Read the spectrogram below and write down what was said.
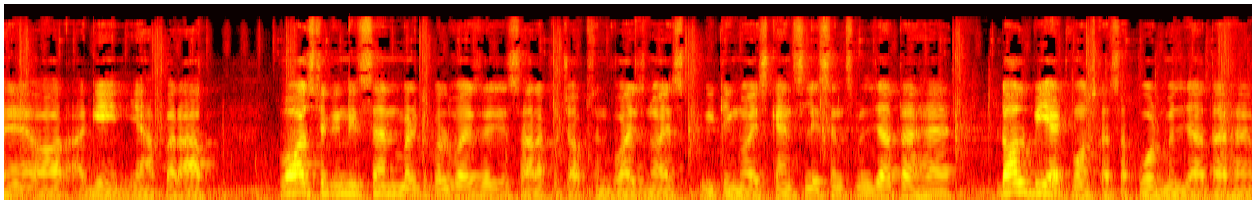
हैं। और अगेन यहाँ पर आप वॉइस रिकग्निशन मल्टीपल वॉइस ये सारा कुछ option voice noise meeting noise cancellation मिल जाता है। डॉल बी एटमोस का सपोर्ट मिल जाता है।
